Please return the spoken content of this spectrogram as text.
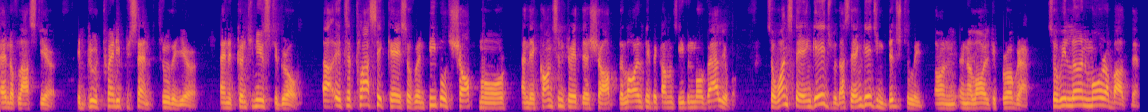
end of last year. It grew 20% through the year, and it continues to grow. Uh, it's a classic case of when people shop more, and they concentrate their shop, the loyalty becomes even more valuable. So once they engage with us, they're engaging digitally on, in a loyalty program. So we learn more about them.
